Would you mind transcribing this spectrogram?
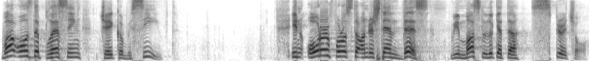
What was the blessing Jacob received? In order for us to understand this, we must look at the spiritual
